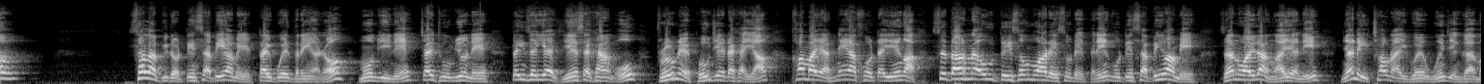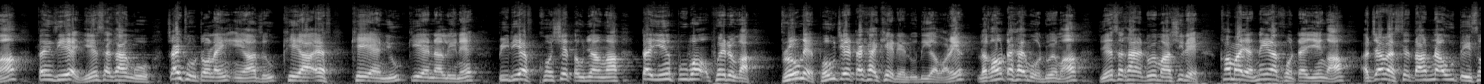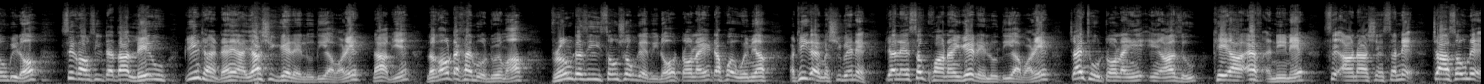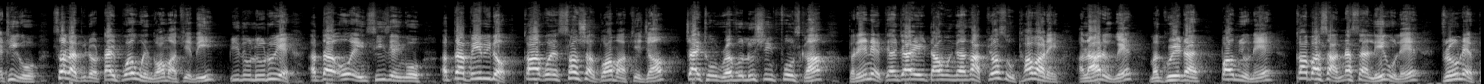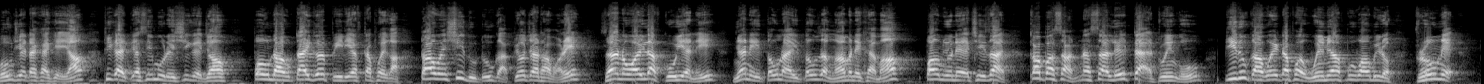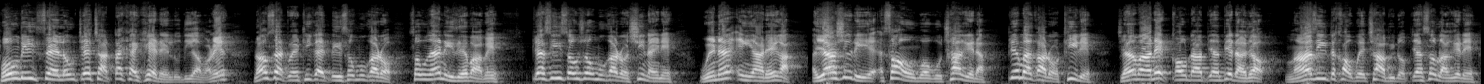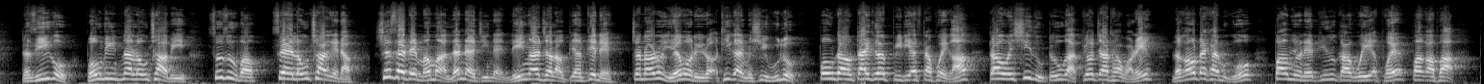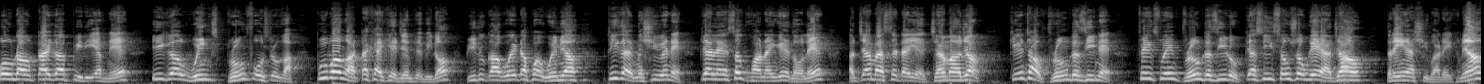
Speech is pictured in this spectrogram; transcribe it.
ဆက်လက်ပြီးတော့တင်ဆက်ပေးရမယ့်တိုက်ပွဲသတင်းကတော့မွန်ပြည်နယ်ကြိုက်ထုံမြို့နယ်တိန်စရက်ရဲစခန်းကို drone နဲ့ဘုံကျဲတိုက်ခိုက်ရာခမရ200ခွန်တရင်ကစစ်သား2ဦးသေဆုံးသွားတယ်ဆိုတဲ့သတင်းကိုတင်ဆက်ပေးပါမယ်။ဇန်နဝါရီလ9ရက်နေ့ညနေ6နာရီခွဲဝန်းကျင်ကမှာတိန်စရက်ရဲစခန်းကိုကြိုက်ထုံတော်လိုင်းအင်အားစု KRF KNU KNL နဲ့ PDF ခွန်8335တပ်ရင်းပူးပေါင်းအဖွဲ့တို့က drone နဲ့ဘုံကျဲတိုက်ခိုက်ခဲ့တယ်လို့သိရပါတယ်။၎င်းတိုက်ခိုက်မှုအတွင်းမှာရဲစခန်းအတွင်းမှာရှိတဲ့ခမရ200ခွန်တပ်ရင်းကအကြမ်းဖက်စစ်သား2ဦးသေဆုံးပြီးတော့စစ်ကောင်စီတပ်သား4ဦးပြင်းထန်ဒဏ်ရာရရှိခဲ့တယ်လို့သိရပါတယ်။ဒါအပြင်၎င်းတိုက်ခိုက်မှုအတွင်းမှာ drone တစ်စီးဆုံးရှုံးခဲ့ပြီးတော့တော်လိုင်းတပ်ဖွဲ့ဝင်များအထိကိမရှိဘဲနဲ့ပြန်လည်ဆုတ်ခွာနိုင်ခဲ့တယ်လို့သိရပါတယ်။ကြိုက်ထိုတော်လိုင်းရေးအင်အားစု KRF အနေနဲ့စစ်အာဏာရှင်စနစ်ကြာဆုံးတဲ့အထိကိုဆက်လက်ပြီးတော့တိုက်ပွဲဝင်သွားမှာဖြစ်ပြီးပြည်သူလူထုရဲ့အသက်အိုးအိမ်စီးစိမ်ကိုအသက်ပေးပြီးတော့ကာကွယ်စောင့်ရှောက်သွားမှာဖြစ်ကြောင်းကြိုက်ထို Revolution Force ကသတင်းနဲ့ပြန်ကြားရေးတာဝန်ခံကပြောဆိုထားပါတယ်။အလားတူပဲမကွေးတိုင်းပေါ့မြို့နယ်ကပ္ပစ24ကိုလည်း drone နဲ့ဘုံကျဲတိုက်ခိုက်ခဲ့ရာထိခိုက်ပျက်စီးမှုတွေရှိခဲ့ကြောင်း ပုံတောင် Tiger PDF တပ်ဖွဲ့ကတာဝန်ရှိသူတို့ကပြောကြားထားပါတယ်။ဇန်နဝါရီလ9ရက်နေ့ညနေ3:35မိနစ်ခန့်မှာပေါ့မြို့နယ်အခြေစိုက်ကပ္ပစ24တပ်အတွင်းကိုပြည်သူ့ကာကွယ်တပ်ဖွဲ့ဝင်များပူးပေါင်းပြီးတော့ drone နဲ့ဘုံဒီ10လုံးကျဲချတိုက်ခိုက်ခဲ့တယ်လို့သိရပါတယ်။နောက်ဆက်တွဲထိခိုက်ဒေဆုံးမှုကတော့စုံစမ်းနေသေးပါပဲ။ပျက်စီးဆုံးရှုံးမှုကတော့ရှိနိုင်တယ်ဝန်ထမ်းအိမ်ယာတဲကအရာရှိတွေရဲ့အဆောက်အုံပေါ်ကိုချခဲ့တာပြစ်မှတ်ကတော့ထိတယ် ဂျမ်မာနဲ့ကောင်တာပြန်ပစ်တာကြောင့်ငါးစီးတစ်ခေါက်ပဲချပြီးတော့ပြန်ဆုတ်လာခဲ့တယ်ဒစည်းကိုဘုံဒီနှလုံးချပြီးစုစုပေါင်း10လုံးချခဲ့တာ87မမလက်နက်ကြီးနဲ့4-5ချက်လောက်ပြန်ပစ်တယ်ကျွန်တော်တို့ရဲဘော်တွေတော့အထိကိမရှိဘူးလို့ပုံတောင် Tiger PDF တပ်ဖွဲ့ကတာဝန်ရှိသူတို့ကပြောကြားထားပါတယ်၎င်းတိုက်ခိုက်မှုကိုပေါ့မြို့နယ်ပြည်သူ့ကာကွယ်ရေးအဖွဲ့ပကဖပုံတောင် Tiger PDF နဲ့ Eagle Wings Drone Force တို့ကပူးပေါင်းကတိုက်ခိုက်ခဲ့ခြင်းဖြစ်ပြီးတော့ပြည်သူ့ကာကွယ်ရေးတပ်ဖွဲ့ဝင်များအထိကိမရှိဘဲနဲ့ပြန်လည်ဆုတ်ခွာနိုင်ခဲ့တော့လေအကြမ်းဖက်စစ်တပ်ရဲ့ဂျမ်မာကြောင့် ကင်းထောက် drone တစ်စီးနဲ့ fixed wing drone တစ်စီးတို့ပျက်စီးဆုံးရှုံးခဲ့ရကြောင်းသတင်းရရှိပါတယ်ခင်ဗျာ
